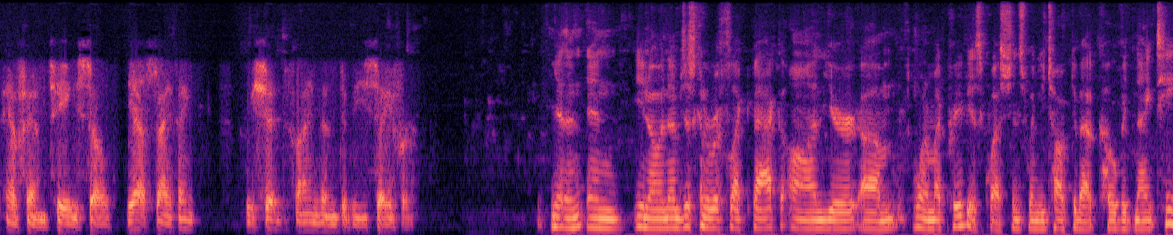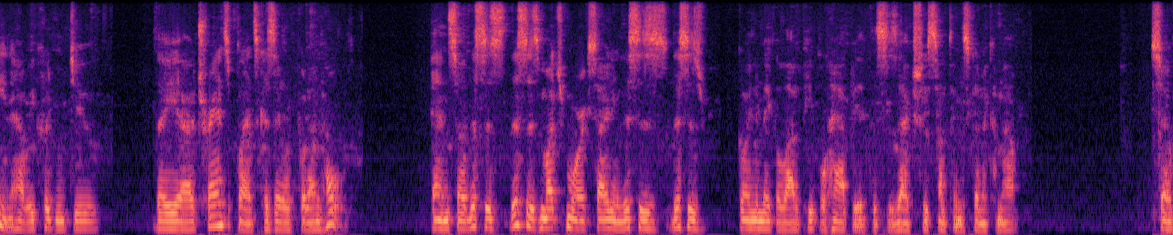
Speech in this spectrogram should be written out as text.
FMT. So, yes, I think we should find them to be safer. And, and you know, and I'm just going to reflect back on your um, one of my previous questions when you talked about COVID nineteen, how we couldn't do the uh, transplants because they were put on hold. And so this is this is much more exciting. This is this is going to make a lot of people happy that this is actually something that's going to come out. So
